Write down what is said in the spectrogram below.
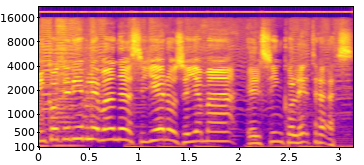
incontenible, banda astillero. Se llama El Cinco Letras.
